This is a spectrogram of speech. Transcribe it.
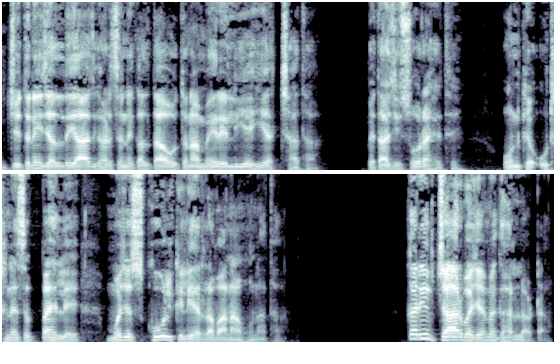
जितनी जल्दी आज घर से निकलता, उतना मेरे लिए ही अच्छा था। पिताजी सो रहे थे। उनके उठने से पहले मुझे स्कूल के लिए रवाना होना था। करीब चार बजे मैं घर लौटा।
